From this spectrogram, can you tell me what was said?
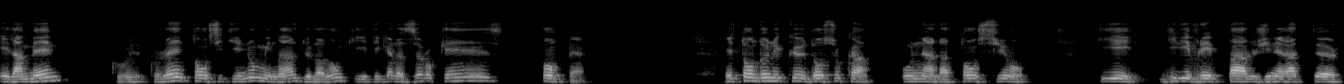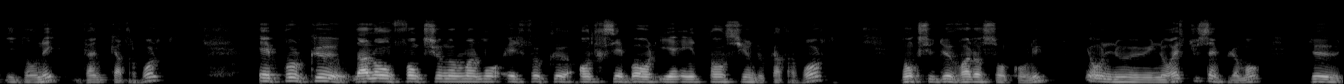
est la même que, l'intensité nominale de la lampe qui est égale à 0,15 ampères. Étant donné que dans ce cas, on a la tension qui est délivrée par le générateur est donnée, 24 volts, et pour que la lampe fonctionne normalement, il faut que entre ces bornes, il y ait une tension de 4 volts. Donc, ces deux valeurs sont connues. Et il nous reste tout simplement de,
